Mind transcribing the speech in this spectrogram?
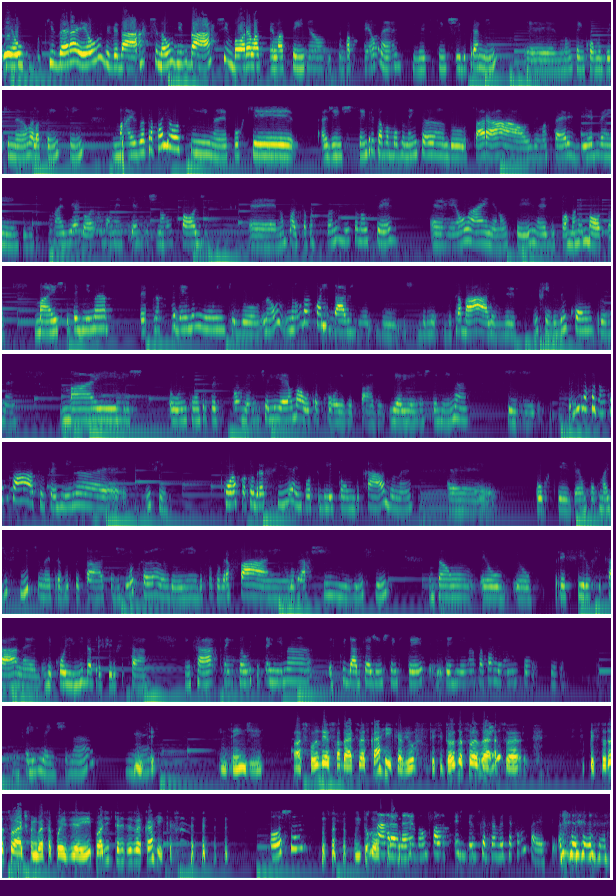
Eu quisera eu viver da arte, não vivo da arte, embora ela, ela tenha um papel, né, nesse sentido para mim. É, não tem como dizer que não, ela tem sim, mas atrapalhou sim, né, porque a gente sempre estava movimentando saraus e uma série de eventos, mas e agora é um momento que a gente não pode, é, não pode estar participando disso a não ser é, online, a não ser né, de forma remota, mas que termina, termina perdendo muito do, não, não da qualidade do, do, do, do trabalho, de, enfim, dos encontros, né? Mas o encontro pessoalmente ele é uma outra coisa, sabe? E aí a gente termina que termina fazendo contato, termina, é, enfim, com a fotografia impossibilitou um bocado, né? É, porque já é um pouco mais difícil, né, para você estar tá se deslocando, indo fotografar em um lugar X, enfim. Então, eu, eu prefiro ficar, né, recolhida, prefiro ficar em casa. Então, isso termina, esse cuidado que a gente tem que ter, ele termina atrapalhando um pouco infelizmente. Mas. Né? Entendi. Ó, se for ver a sua arte, você vai ficar rica, viu? Porque se todas as suas sua, se toda a sua arte for igual essa poesia aí, pode ter certeza vai ficar rica. Poxa. Muito bom. Cara, né? Vamos falar três vezes que é pra ver se acontece.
